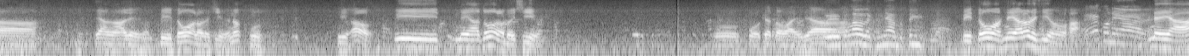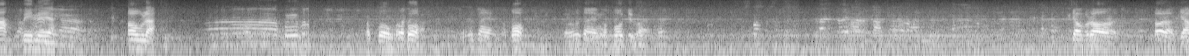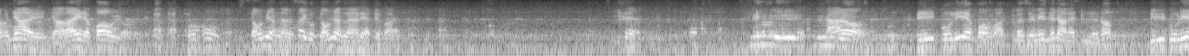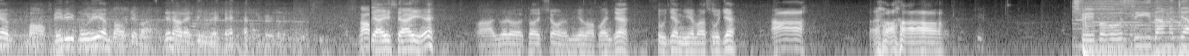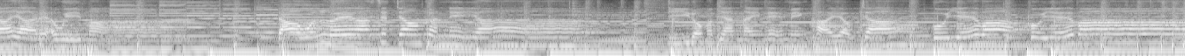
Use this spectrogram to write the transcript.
150ပေါ့ပေ300လောက်တော့ရှိမယ်နော်ကိုဒီအောက်ပြီး200 300လောက်တော့ရှိမှာ ဟိုပေါ်တက်သွားပါရဲ့ဗျာပေကတော့လည်းခင်ဗျာမသိဘူးလားပေ300 200လောက်တော့ရှိမှာဟာအဲကိုနေရ200ပေ200ဟုတ်ဘူးလားပေအပေါ်အပေါ်တို့ဆိုင်အပေါ်တို့ဆိုင်အပေါ်ဖြစ်ပါကြောက်တော့ဟုတ်လားကြာမညရညာလိုက်နဲ့ပေါင်းပြီးတော့ဟိုဟိုကြောင်းမြန်လန်းစိုက်ကိုကြောင်းမြန်လန်းရဖြစ်ပါတယ်ဒီတဲ့လူတွေ ဒါကတော့ဘေဘီပိုလေးရဲ့မောင်မှာကလစင်လေးမျက်နှာလည်းတူတယ်နော်ဘေဘီပိုလေးရဲ့မောင်ဘေဘီပိုလေးရဲ့မောင်ဖြစ်ပါမျက်နှာလည်းတူတယ်နော်ကြာကြီးရှားကြီးဟဲ့အာဒီတော့တော့ရှော့မြန်မာပန်ချမ်းဆိုချမ်းမြန်မာဆိုချမ်းအာအာရွှေဘိုးစီသာမကြားရတဲ့အဝေးမှာတာဝန်လွယ်ဟာစစ်ကြောင်းခနဲ့ရဒီ တော့မပြန်နိုင်နဲ့မင်းခါယောက်ျားကိုရဲပါကိုရဲပါ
